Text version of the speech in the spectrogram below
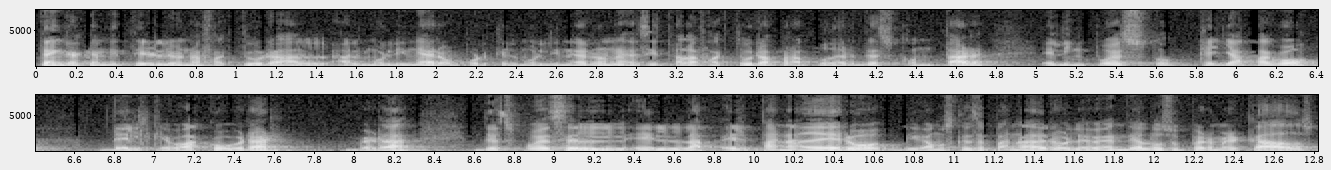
tenga que emitirle una factura al, molinero, porque el molinero necesita la factura para poder descontar el impuesto que ya pagó del que va a cobrar, ¿verdad? Después el, panadero, digamos que ese panadero le vende a los supermercados,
